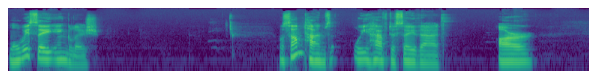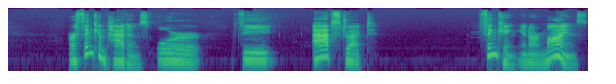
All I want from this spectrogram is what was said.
when we say English, well, sometimes we have to say that our our thinking patterns or the abstract thinking in our minds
